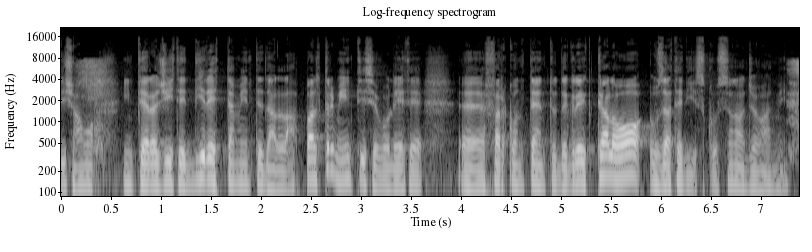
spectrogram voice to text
diciamo interagite direttamente dall'app altrimenti se volete eh, far contento The Great Calò usate Discus no Giovanni?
